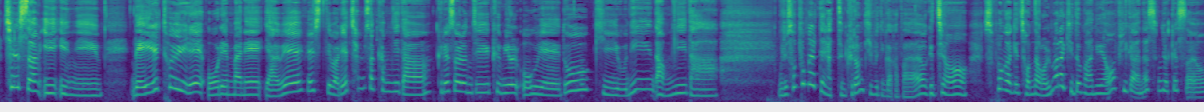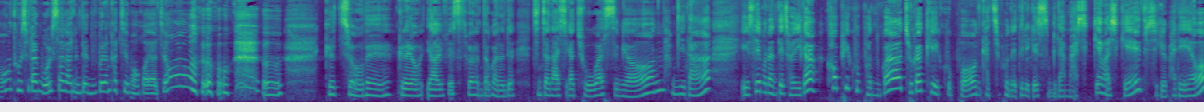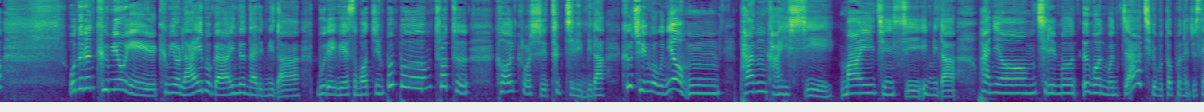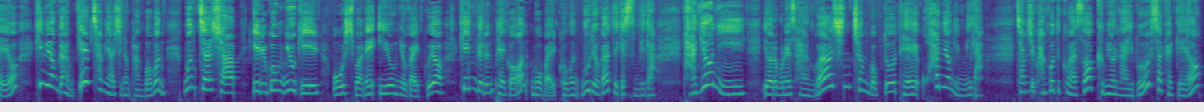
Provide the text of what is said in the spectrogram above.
7322님. 내일 토요일에 오랜만에 야외 페스티벌에 참석합니다. 그래서 그런지 금요일 오후에도 기운이 납니다. 우리 소풍 갈 때 같은 그런 기분인가 봐요. 그쵸? 소풍 가기 전날 얼마나 기도 많이 해요. 어, 비가 안 왔으면 좋겠어요. 도시락 뭘 싸가는데 누구랑 같이 먹어야죠. 어, 그렇죠. 네. 그래요. 야외 페스티벌 한다고 하는데 진짜 날씨가 좋았으면 합니다. 이 세 분한테 저희가 커피 쿠폰과 조각 케이크 쿠폰 같이 보내드리겠습니다. 맛있게 맛있게 드시길 바래요. 오늘은 금요일, 금요 라이브가 있는 날입니다. 무대 위에서 멋진 뿜뿜 트로트 girl crush 특집입니다. 그 주인공은요, 음, 반가희 씨, 마이진 씨입니다. 환영, 질문, 응원 문자 지금부터 보내주세요. 김희영과 함께 참여하시는 방법은 문자샵 1061 50원의 이용료가 있고요. 긴 글은 100원, 모바일 콩은 무료가 되겠습니다. 당연히 여러분의 사연과 신청곡도 대환영입니다. 잠시 광고 듣고 와서 금요 라이브 시작할게요.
